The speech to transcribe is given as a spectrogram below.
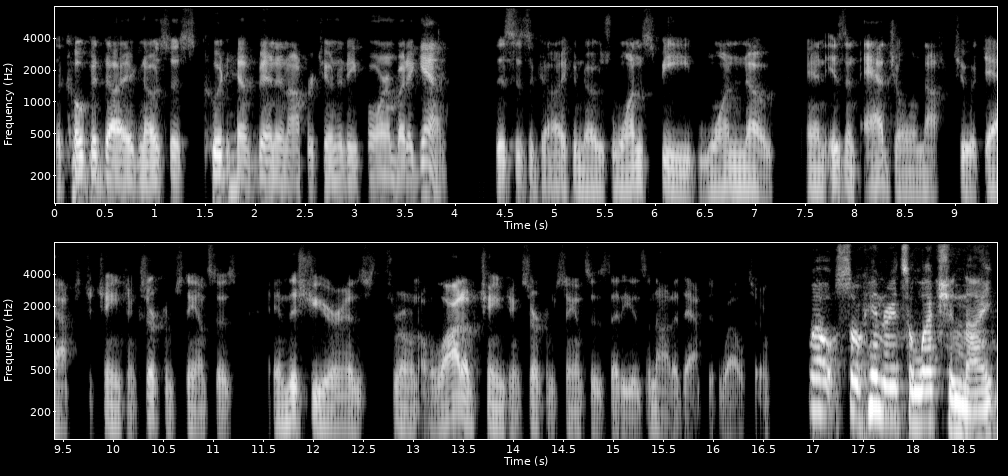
The COVID diagnosis could have been an opportunity for him, but again, This is a guy who knows one speed, one note, and isn't agile enough to adapt to changing circumstances. And this year has thrown a lot of changing circumstances that he has not adapted well to. Well, so Henry, it's election night.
